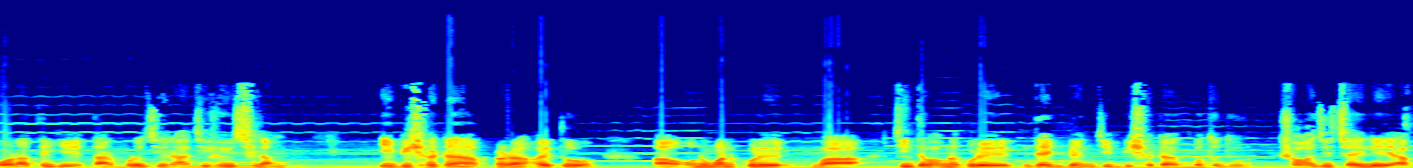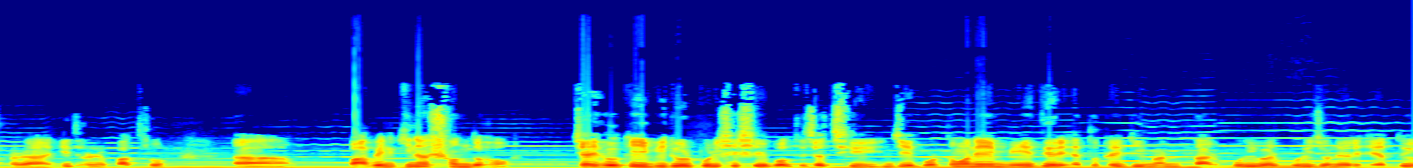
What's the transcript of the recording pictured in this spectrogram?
পড়াতে গিয়ে তারপরে যে রাজি হয়েছিলাম, এই বিষয়টা আপনারা হয়তো অনুমান করে বা চিন্তা ভাবনা করে দেখবেন যে বিষয়টা কত দূর। সহজে চাইলে আপনারা এই ধরনের পাত্র পাবেন কিনা সন্দেহ। যাই হোক, এই ভিডিওর পরিশেষে বলতে চাচ্ছি যে বর্তমানে মেয়েদের এতটাই ডিমান্ড, তার পরিবার পরিজনের এতই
